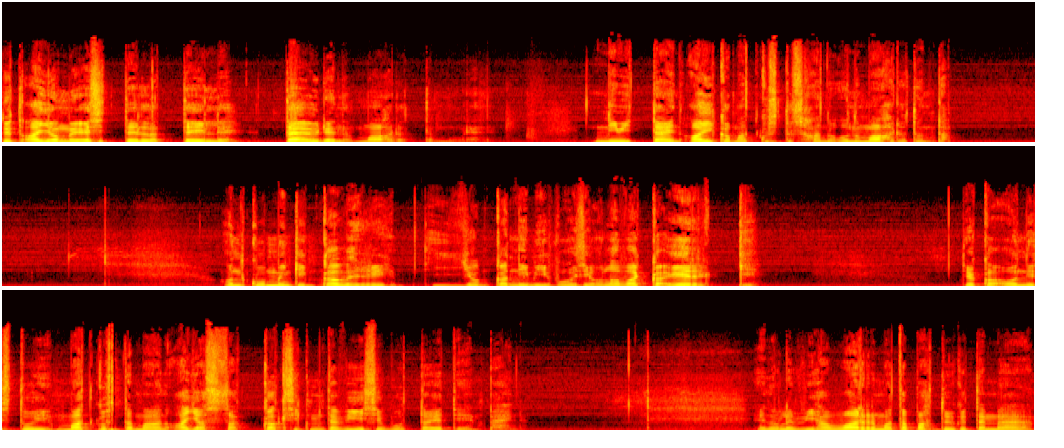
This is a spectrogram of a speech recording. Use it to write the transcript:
Nyt aiomme esitellä teille täyden mahdottomuuden. Nimittäin aikamatkustushan on mahdotonta. On kumminkin kaveri, jonka nimi voisi olla vaikka Erkki, joka onnistui matkustamaan ajassa 25 vuotta eteenpäin. En ole ihan varma, tapahtuiko tämä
